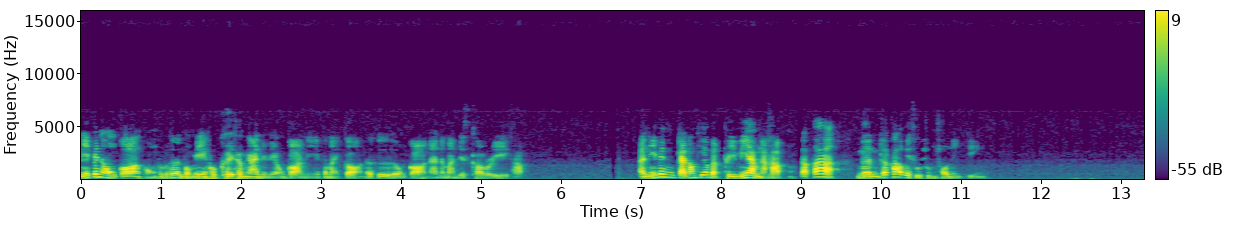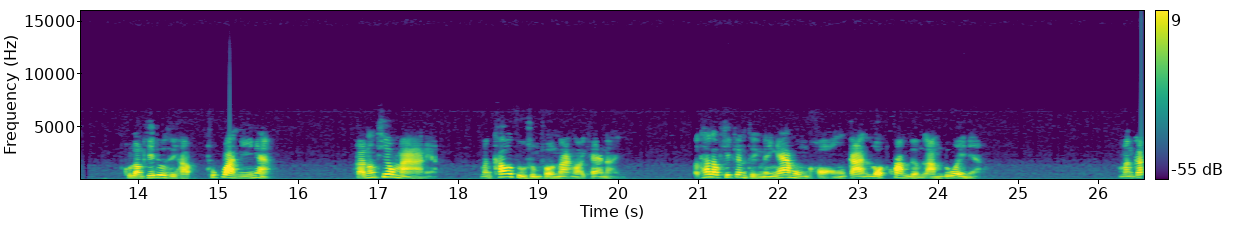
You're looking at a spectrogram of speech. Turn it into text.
อันนี้เป็นองค์กรของเพื่อนๆผมเอง ผมเคยทำงานอยู่ในองค์กรนี้สมัยก่อนก็คือองค์กรอันดามัน Discovery ครับ อันนี้เป็นการท่องเที่ยวแบบพรีเมียมนะครับ แล้วก็เงินก็เข้าไปสู่ชุมชนจริง ๆ คุณลองคิดดูสิครับ ทุกวันนี้เนี่ย การท่องเที่ยวมาเนี่ย มันเข้าสู่ชุมชนมากน้อยแค่ไหน ถ้าเราคิดกันถึงในแง่มุมของการลดความเหลื่อมล้ำด้วยเนี่ย มันก็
